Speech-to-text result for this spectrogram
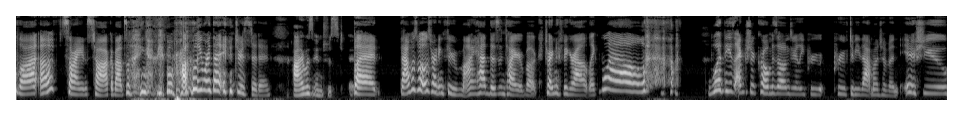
a lot of science talk about something people probably weren't that interested in. I was interested. But that was what was running through my head this entire book, trying to figure out, like, well, would these extra chromosomes really pro- prove to be that much of an issue?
